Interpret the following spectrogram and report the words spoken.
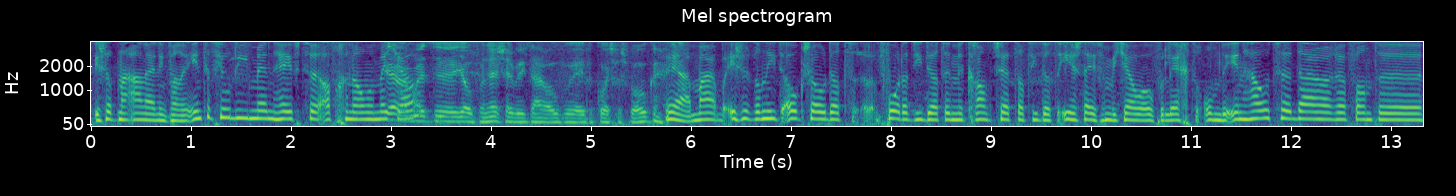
is dat naar aanleiding van een interview die men heeft eh, afgenomen met ja, jou? met eh Joop van Nes heb ik daarover even kort gesproken. Ja, maar is het dan niet ook zo dat eh, voordat hij dat in de krant zet, dat hij dat eerst even met jou overlegt om de inhoud eh, daarvan te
